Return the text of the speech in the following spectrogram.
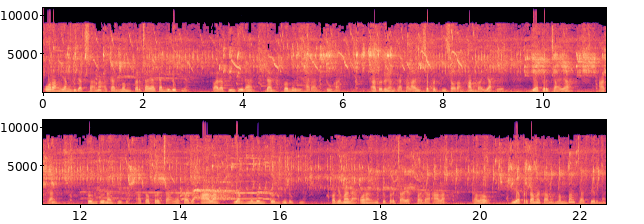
Orang yang bijaksana akan mempercayakan hidupnya pada pimpinan dan pemeliharaan Tuhan. Atau dengan kata lain seperti seorang hamba Yahweh dia percaya akan tuntunan hidup atau percaya pada Allah yang menuntun hidupnya. Bagaimana orang itu percaya pada Allah? Kalau dia pertama-tama membaca firman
